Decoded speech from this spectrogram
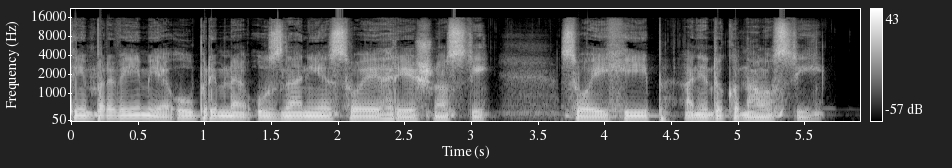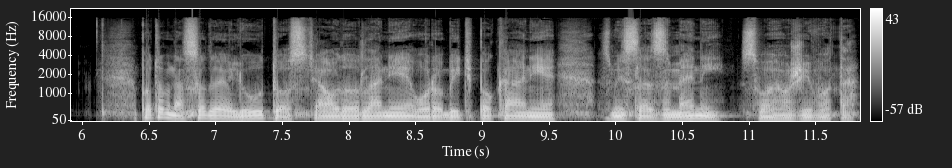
Tým prvým je úprimné uznanie svojej hriešnosti, svojich chýb a nedokonalostí. Potom nasleduje ľútosť a odhodlanie urobiť pokánie v zmysle zmeny svojho života.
